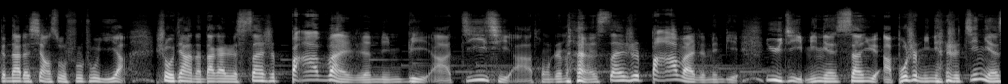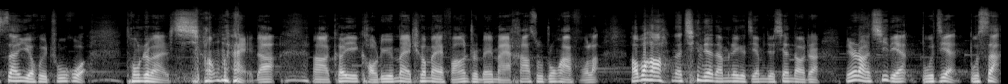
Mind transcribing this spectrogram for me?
跟它的像素输出一样，售价呢大概是三十八万人民币啊，机器啊，同志们，三十八万人民币，预计明年三月啊，不是明年，是今年三月会出货，同志们想买的啊，可以考虑卖车卖房，准备买哈苏中画幅了，好不好？那今天呢咱们这个节目就先到这儿，明儿早上七点不见不散。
